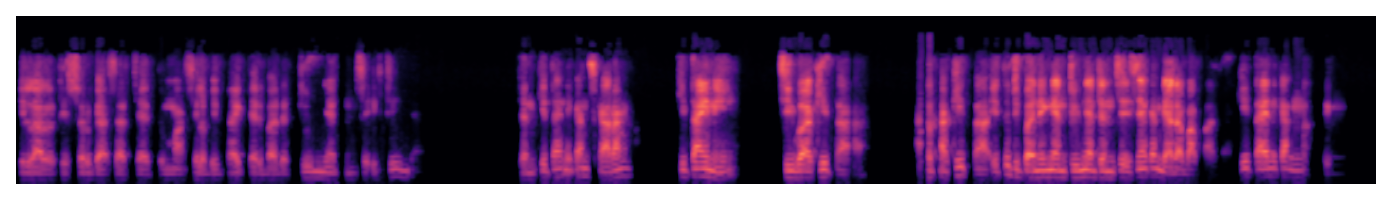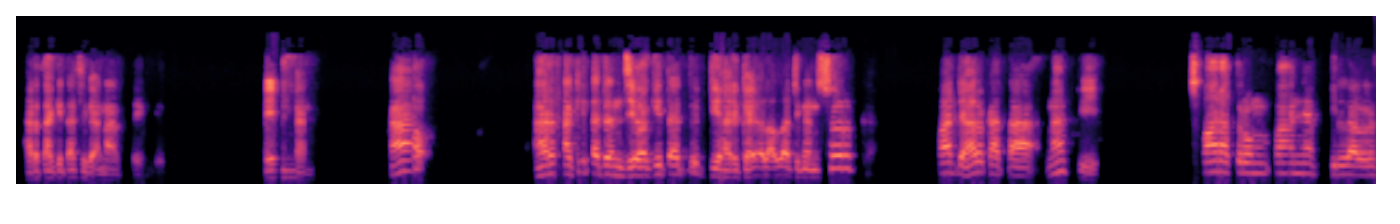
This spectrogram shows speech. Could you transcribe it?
Bilal di surga saja itu masih lebih baik daripada dunia dan seisinya. Dan kita ini kan sekarang, kita ini, jiwa kita, harta kita itu dibandingkan dunia dan seisinya kan nggak ada apa-apanya. Kita ini kan nothing. Harta kita juga nothing. Gitu. Kan? Kalau harta kita dan jiwa kita itu dihargai oleh Allah dengan surga. Padahal kata Nabi, suara terumpanya Bilal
